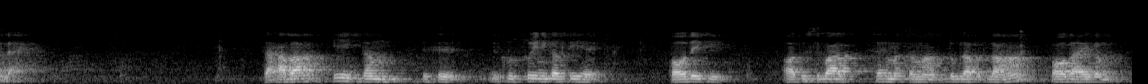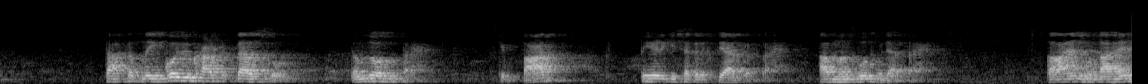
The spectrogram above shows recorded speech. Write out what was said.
دلائے۔ صحابہ ایک دم جیسے بالکل سوئی نکلتی ہے پودے کی، اور اس کے بعد سہما سما دبلا پتلا ہاں پودا ایک دم طاقت نہیں، کوئی بھی اکھاڑ سکتا ہے اس کو، کمزور ہوتا ہے۔ اس کے بعد پیڑ کی شکل اختیار کرتا ہے اب مضبوط ہو جاتا ہے۔ قائم ہوتا ہے،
